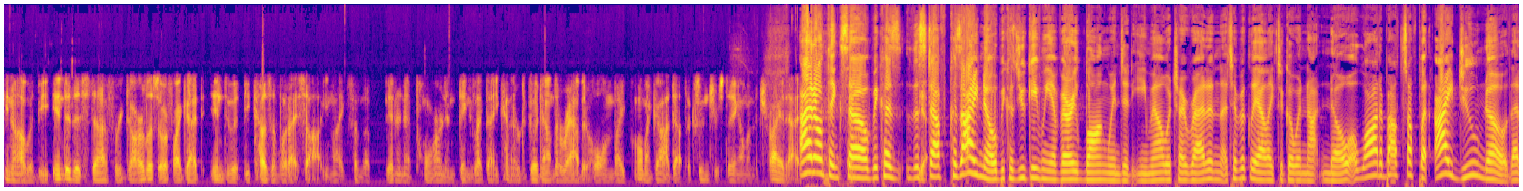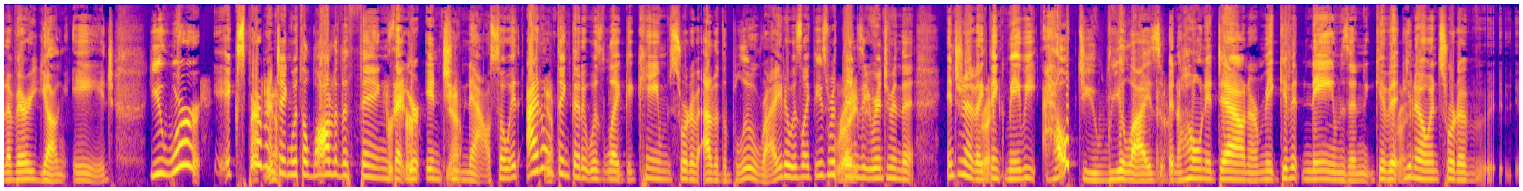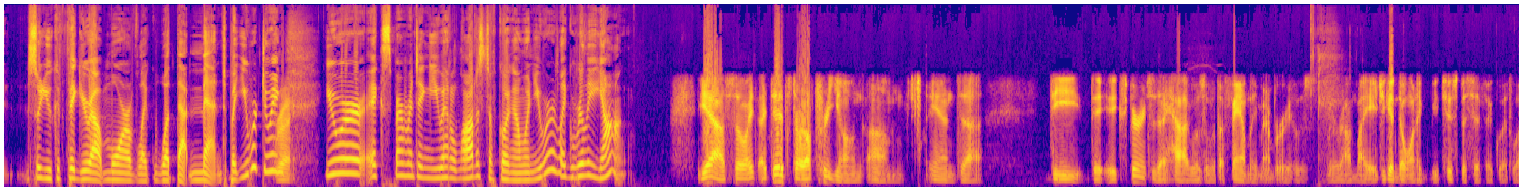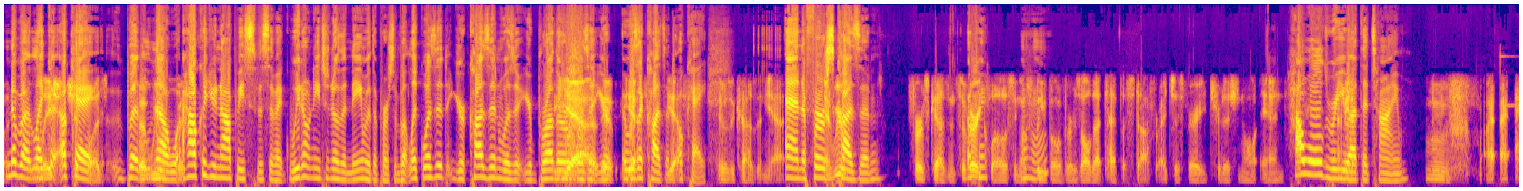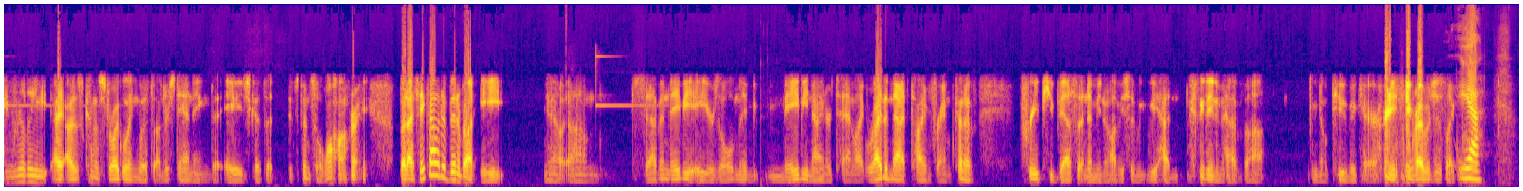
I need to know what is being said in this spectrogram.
you know I would be into this stuff regardless, or if I got into it because of what I saw, you know, like some of the internet porn and things like that. You kind of go down the rabbit hole and like, oh my god, that looks interesting. I'm going to try that. I don't think so because the Yeah. stuff because I know because you gave me a very long-winded email which I read and typically I like to go and not know a lot about stuff but I do know that at a very young age you were experimenting with a lot of the things For that sure. you're into Yeah. now. So it I don't Yeah. think that it was like it came sort of out of the blue, right? It was like these were Right. things that you were into in the internet I Right. think maybe helped you realize and hone it down or make give it names and give it, you know, and sort of so you could figure out more of like what that meant. But you were doing, Right. you were experimenting. You had a lot of stuff going on when you were like really young. Yeah, so I, I did start off pretty young, um, and uh, the the experiences I had was with a family member who was around my age. Again, don't want to be too specific with what. No, but like, okay, was. but, we- no, but- how could you not be specific? We don't need to know the name of the person, but like, was it your cousin? Was it your brother? yeah, was it your? It, was yeah, a cousin. yeah. Okay, it was a cousin. Yeah, and a first And we were- cousin. first cousin, so very Okay. close. You know, Mhm. sleepovers, all that type of stuff, right? Just very traditional. And How old were you mean- at the time? oof, I, I really, I, I was kind of struggling with understanding the age because it, it's been so long, right? But I think I would have been about eight, you know, um, seven, maybe eight years old, maybe maybe nine or ten, like right in that time frame, kind of prepubescent. I mean, obviously we, we hadn't, we didn't even have, uh, you know, pubic hair or anything, right? Was just like Yeah.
